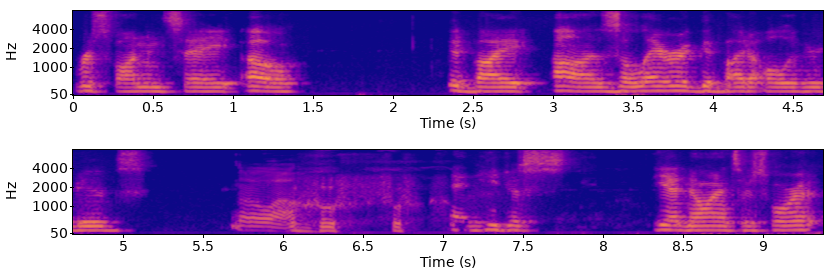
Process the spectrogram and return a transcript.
respond and say, "Oh, goodbye, uh, Zalera. Goodbye to all of your dudes." Oh wow. And he just he had no answers for it.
